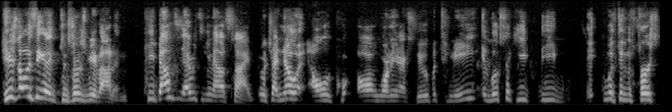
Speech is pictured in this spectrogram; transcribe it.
Here's the only thing that concerns me about him. He bounces everything outside, which I know all all running backs do, but to me, it looks like he he within the first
